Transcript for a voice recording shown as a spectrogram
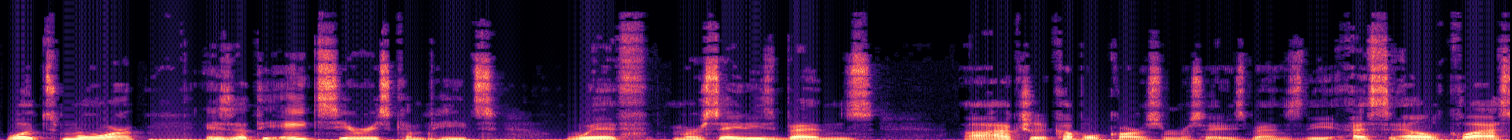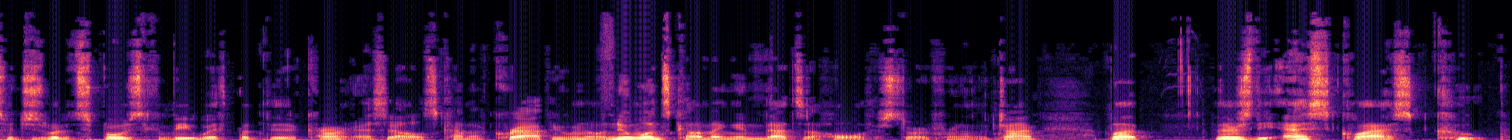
what's more is that the 8 series competes with Mercedes-Benz uh, actually, a couple cars from Mercedes Benz. The SL class, which is what it's supposed to compete with, but the current SL is kind of crap, even a new one's coming, and that's a whole other story for another time. But there's the S class coupe,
